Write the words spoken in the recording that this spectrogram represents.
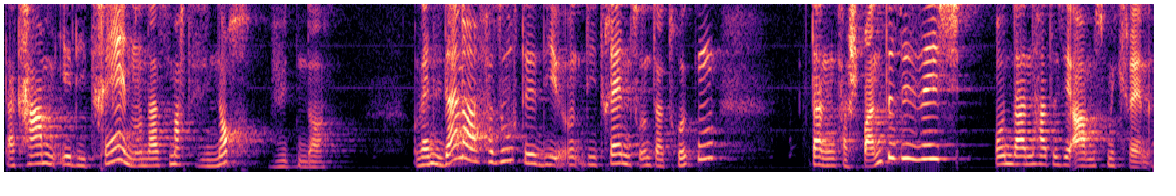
da kamen ihr die Tränen und das machte sie noch wütender. Und wenn sie dann aber versuchte, die, die Tränen zu unterdrücken, dann verspannte sie sich und dann hatte sie abends Migräne.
